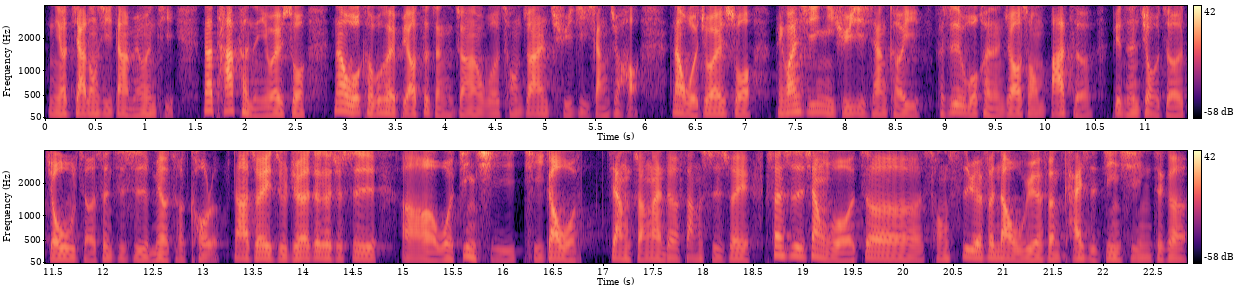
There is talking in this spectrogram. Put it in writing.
你要加东西当然没问题。那他可能也会说，那我可不可以不要这整个专案，我从专案取几项就好？那我就会说，没关系，你取几项可以，可是我可能就要从八折变成九折、九五折，甚至是没有折扣了。那所以就觉得这个就是呃，我近期提高我这样专案的方式，所以算是像我这从四月份到五月份开始进行这个。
